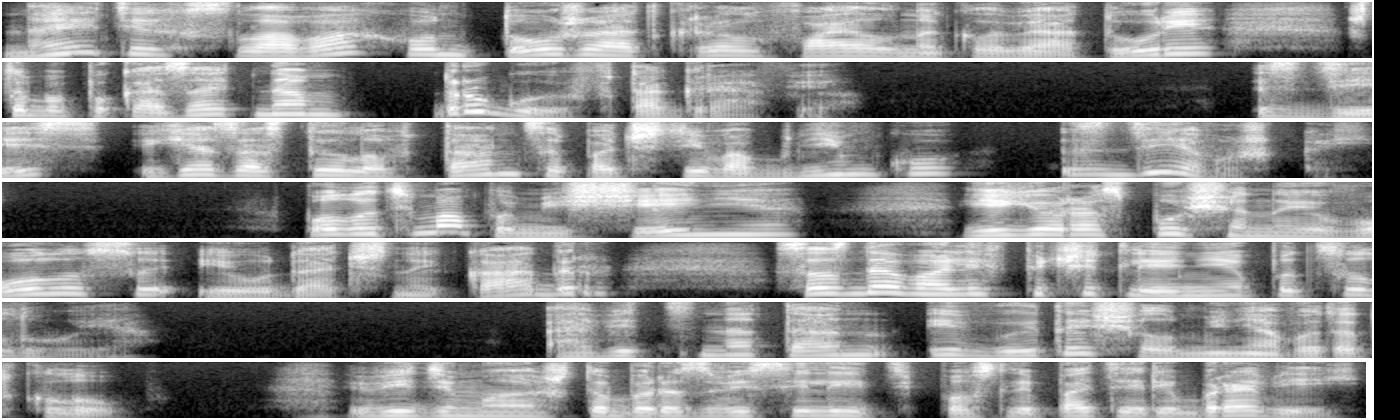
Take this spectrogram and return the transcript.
На этих словах он тоже открыл файл на клавиатуре, чтобы показать нам другую фотографию. Здесь я застыла в танце почти в обнимку с девушкой. Полутьма помещения, ее распущенные волосы и удачный кадр создавали впечатление поцелуя. А ведь Натан и вытащил меня в этот клуб, видимо, чтобы развеселить после потери бровей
